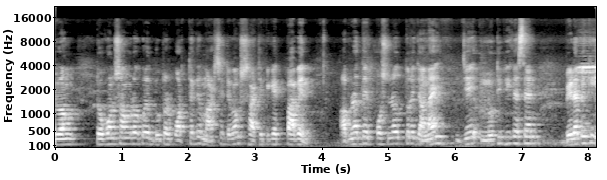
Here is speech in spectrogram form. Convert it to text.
এবং টোকন সংগ্রহ করে দুটোর পর থেকে মার্কশিট এবং সার্টিফিকেট পাবেন। আপনাদের প্রশ্নের উত্তরে জানাই যে নোটিফিকেশান বেরাবে কি?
